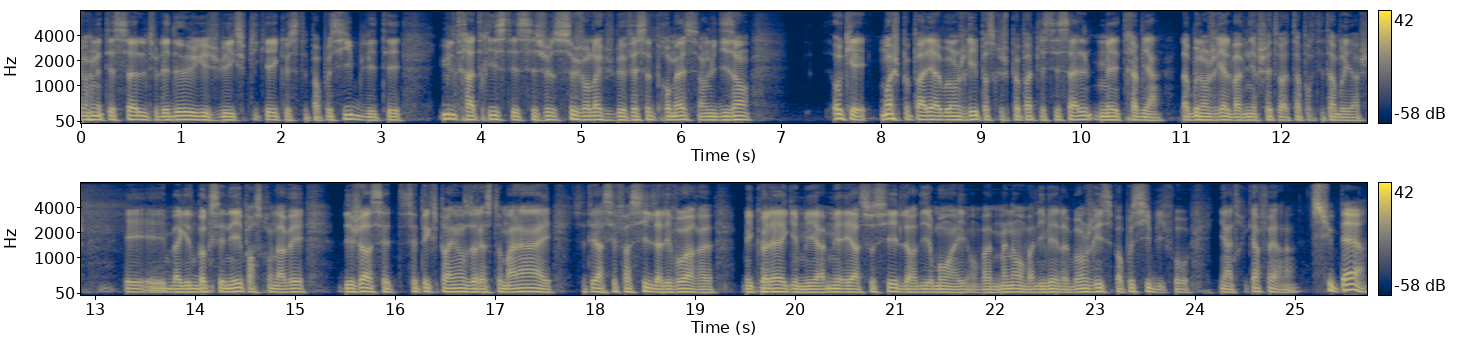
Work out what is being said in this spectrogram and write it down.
on était seuls tous les deux, je lui ai expliqué que c'était pas possible. Il était ultra triste et c'est ce jour-là que je lui ai fait cette promesse en lui disant Ok, moi je peux pas aller à la boulangerie parce que je peux pas te laisser seul, mais très bien, la boulangerie elle va venir chez toi t'apporter ta brioche. Et, et Bag Box est né parce qu'on avait déjà cette, cette expérience de resto malin et c'était assez facile d'aller voir euh, mes collègues et mes, mes, associés de leur dire bon allez, on va maintenant on va livrer la boulangerie, c'est pas possible, il faut il y a un truc à faire. Hein. Super.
